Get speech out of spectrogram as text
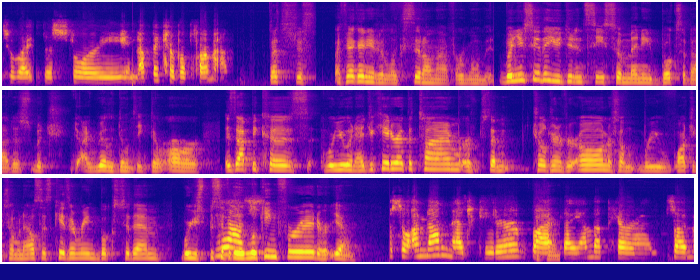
to write the story in a picture book format that's just I feel like I need to like sit on that for a moment. When you say that you didn't see so many books about this, which I really don't think there are, is that because were you an educator at the time or some children of your own or some were you watching someone else's kids and reading books to them? Were you specifically yes. looking for it or yeah? So I'm not an educator, but okay. I am a parent. So I'm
